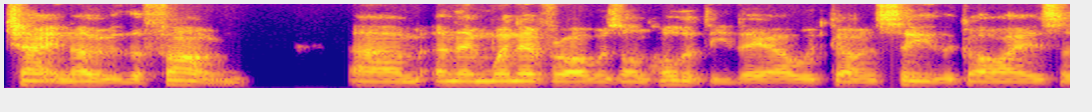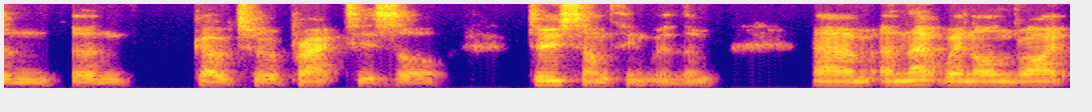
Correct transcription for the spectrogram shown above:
chatting over the phone. Um, and then whenever I was on holiday there, I would go and see the guys and and go to a practice or do something with them um, and that went on right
